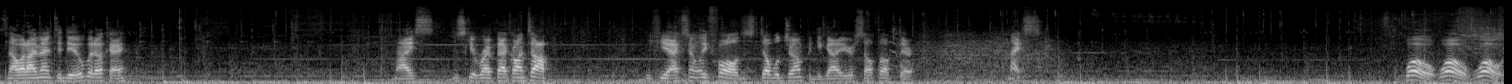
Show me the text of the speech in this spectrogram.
It's not what I meant to do, but okay. Nice. Just get right back on top. If you accidentally fall, just double jump and you got yourself up there. Nice. Whoa, whoa, whoa.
